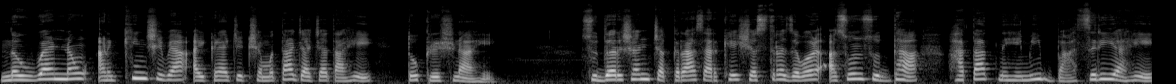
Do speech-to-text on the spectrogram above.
नव्याण्णव आणखीन शिव्या ऐकण्याची क्षमता ज्याच्यात आहे तो कृष्ण आहे. सुदर्शन चक्रासारखे शस्त्र जवळ असूनसुद्धा हातात नेहमी बासरी आहे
